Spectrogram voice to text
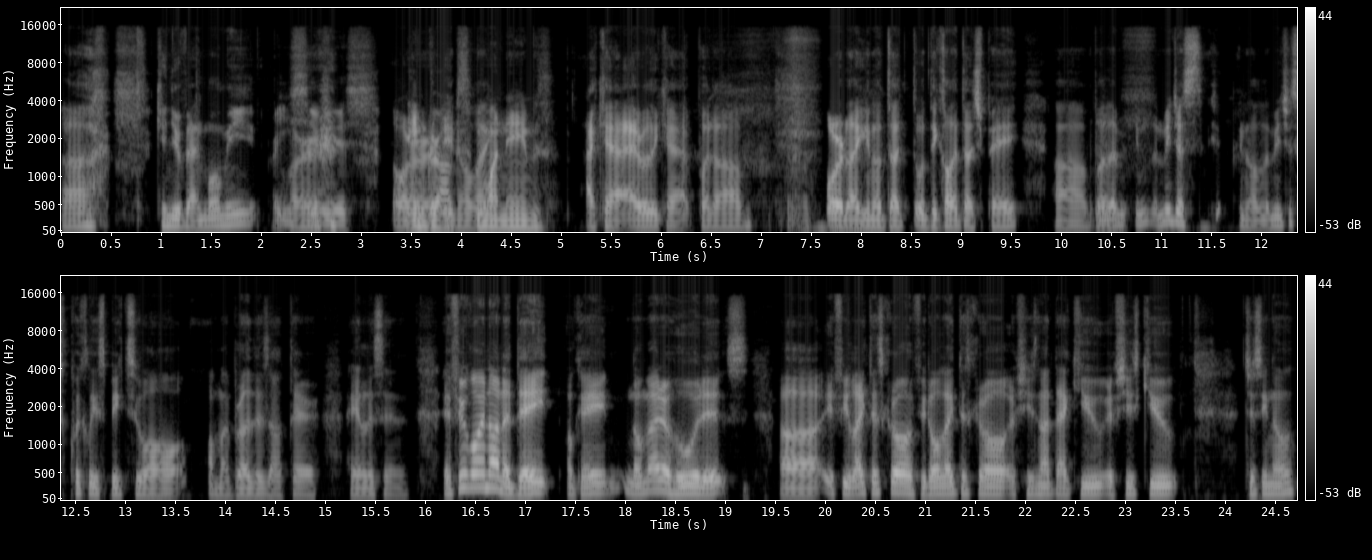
uh, can you Venmo me?" Are you or, serious? Or Name drops. You know, we want names. I can't. I really can't. But um, or like you know Dutch, what they call it Dutch pay. Uh, but let Mm. me let me just you know let me just quickly speak to all all my brothers out there. Hey, listen, if you're going on a date, okay, no matter who it is, uh, if you like this girl, if you don't like this girl, if she's not that cute, if she's cute, just you know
